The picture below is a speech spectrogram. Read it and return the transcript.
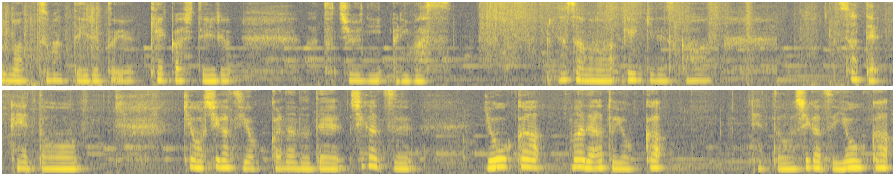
今詰まっているという経過している途中にあります。皆様は元気ですか？さてえっ、ー、と今日4月4日なので4月8日まであと4日。えっ、ー、と4月8日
